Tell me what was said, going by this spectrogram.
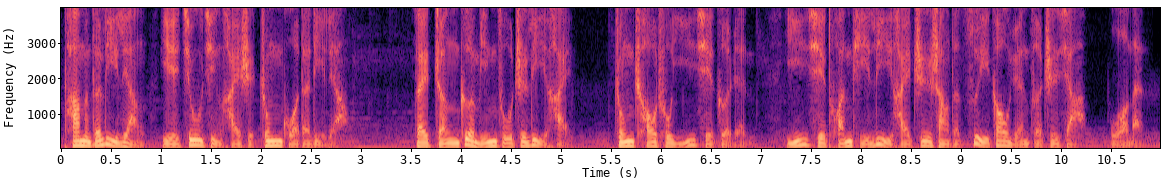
他们的力量也究竟还是中国的力量，在整个民族之利害中，超出一切个人、一切团体利害之上的最高原则之下，我们。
